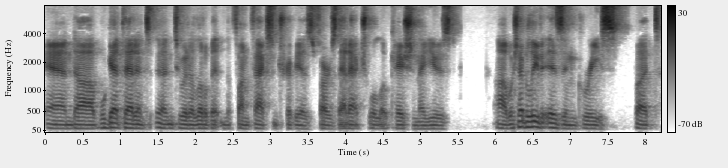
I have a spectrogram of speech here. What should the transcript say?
and uh, we'll get that into, into it a little bit in the fun facts and trivia as far as that actual location they used uh, which i believe is in greece but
